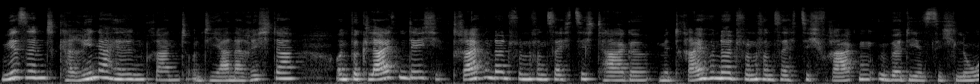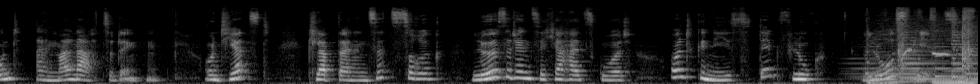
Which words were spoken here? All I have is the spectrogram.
Wir sind Karina Hildenbrand und Diana Richter und begleiten dich 365 Tage mit 365 Fragen, über die es sich lohnt, einmal nachzudenken. Und jetzt klapp deinen Sitz zurück, löse den Sicherheitsgurt und genieß den Flug. Los geht's!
